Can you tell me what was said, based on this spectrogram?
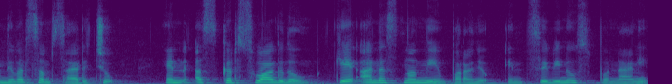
എന്നിവർ സംസാരിച്ചു. എൻ അസ്കർ സ്വാഗതവും കെ അനസ് നന്ദിയും പറഞ്ഞു. N C Vinoos Ponnani.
